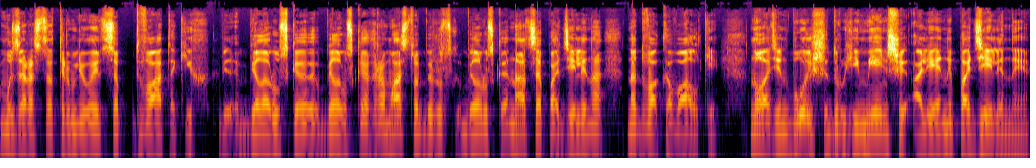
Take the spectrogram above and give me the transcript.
мы зараз атрымліваецца два таких беларускае беларускае грамадства беларуская нацыя поделена на два кавалки Ну один больше другі меншы але яны поделеныя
